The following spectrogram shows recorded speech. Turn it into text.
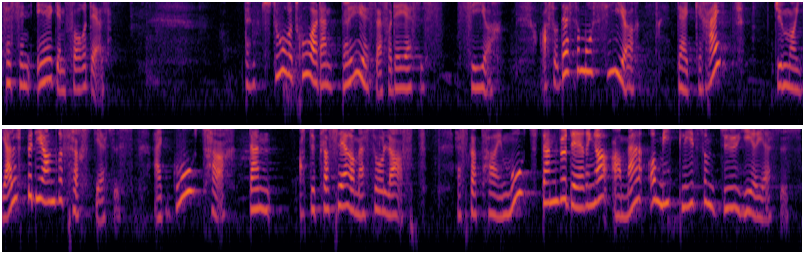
til sin egen fordel. Den store troa den bøyer seg for det Jesus sier. Altså Det som hun sier, det er greit, du må hjelpe de andre først, Jesus. Jeg godtar den at du plasserer meg så lavt. Jeg skal ta imot den vurderinga av meg og mitt liv som du gir, Jesus.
